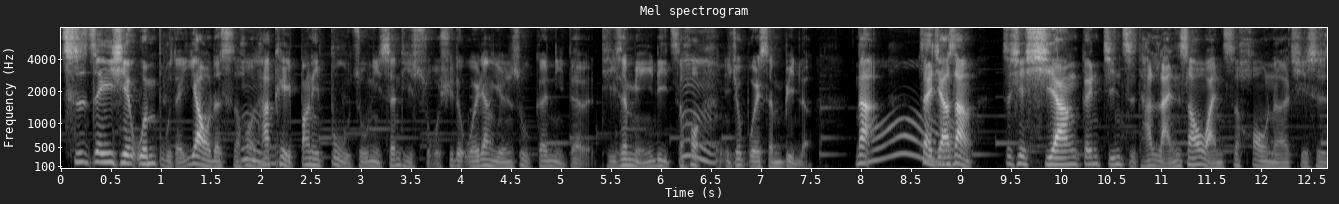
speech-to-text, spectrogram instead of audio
吃这一些温补的药的时候，嗯、它可以帮你补足你身体所需的微量元素，跟你的提升免疫力之后，嗯、你就不会生病了。那、哦、再加上这些香跟金子，它燃烧完之后呢，其实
